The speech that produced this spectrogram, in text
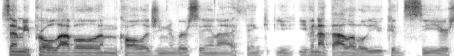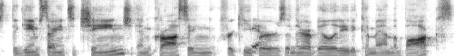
semi-pro level in college, university, and I think you, even at that level, you could see your the game starting to change and crossing for keepers and their ability to command the box.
